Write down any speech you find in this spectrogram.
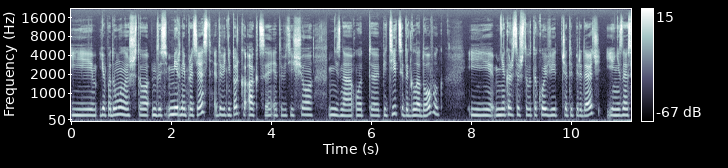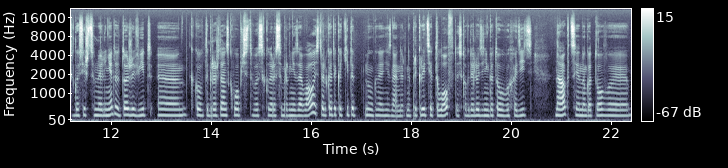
И я подумала, что ну, то есть мирный протест — это ведь не только акции, это ведь еще, не знаю, от э, петиций до голодовок. И мне кажется, что вот такой вид чата передач, я не знаю, согласишься со мной или нет, это тоже вид э, какого-то гражданского общества, которое самоорганизовалось, только это какие-то, ну, не знаю, наверное, прикрытие тылов, то есть когда люди не готовы выходить на акции, но готовы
